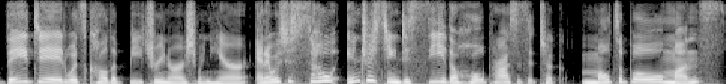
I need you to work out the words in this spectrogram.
they did what's called a beach renourishment here. And it was just so interesting to see the whole process. It took multiple months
